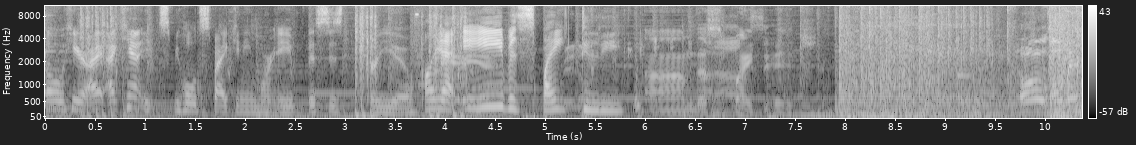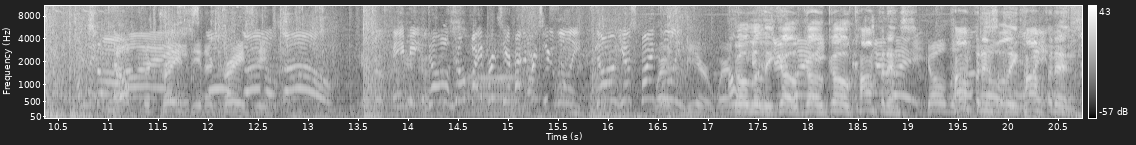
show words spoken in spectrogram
Oh, here. I, I can't hold Spike anymore, Abe. This is for you. Oh yeah, Abe is spike duty. Um, the spike bitch. Oh, Omen. Oh my Nope, they're crazy, they're Go, crazy. Go, go. Yeah, got- Baby, no, no, Viper's here, Viper's here, Lily. No, you have Spike, Where's Lily. here? Where's Go. Lily, go, go, go! Confidence! Go, Lily, Confidence. Lily, confidence!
